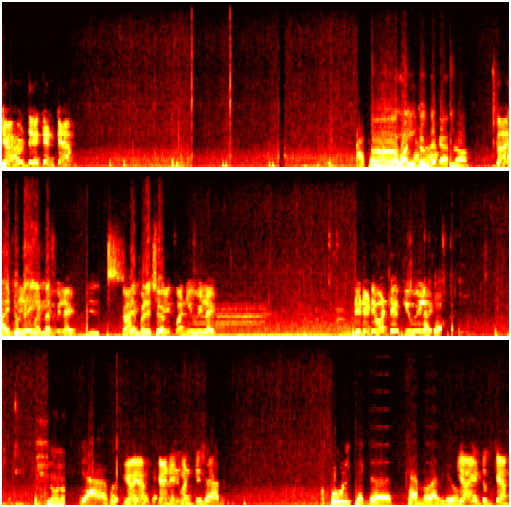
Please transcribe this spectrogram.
Yeah, I have taken cam. I think Uh, one took took the camera. Guys, I took the one EMF. Light. Yes. Guys, Temperature. take one UV light. Did anyone take UV light? Okay. No, no. Yeah. I- Yeah, I yeah. Can anyone please take? Who will take the camera video? Yeah, I took cam.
